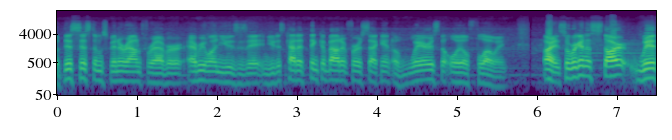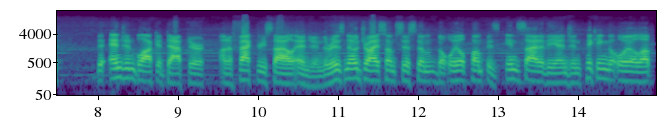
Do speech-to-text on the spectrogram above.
But this system's been around forever. Everyone uses it. And you just gotta think about it for a second of where's the oil flowing. All right, so we're gonna start with the engine block adapter on a factory style engine. There is no dry sump system. The oil pump is inside of the engine, picking the oil up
